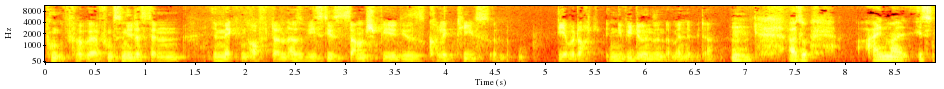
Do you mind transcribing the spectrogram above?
äh, funktioniert das denn im Making oft dann? Also wie ist dieses Zusammenspiel dieses Kollektivs, die aber doch Individuen sind am Ende wieder? Mhm. Also einmal ist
